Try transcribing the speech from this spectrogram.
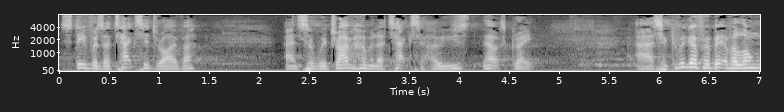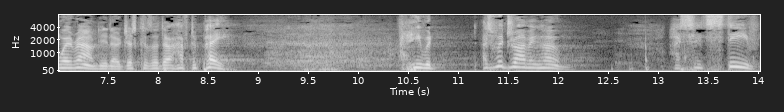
Steve was a taxi driver, and so we're driving home in a taxi. Oh, used, that was great. Uh, so can we go for a bit of a long way round, you know, just because I don't have to pay? and he would, as we're driving home, I said, Steve,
